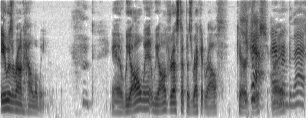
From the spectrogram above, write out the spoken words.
It was around Halloween, and we all went. We all dressed up as Wreck It Ralph characters, Yeah, I remember that.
